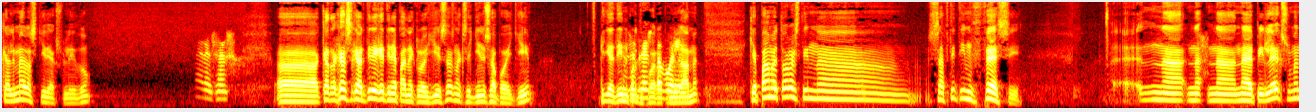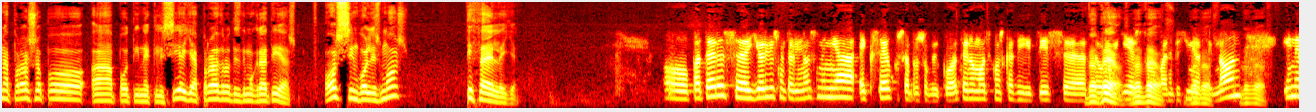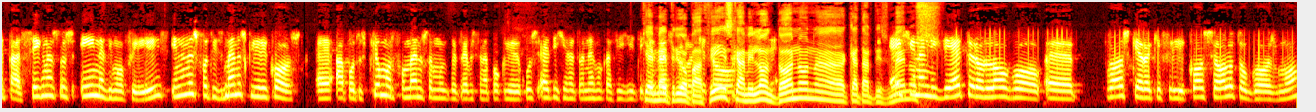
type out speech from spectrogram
Καλημέρα, κύριε Αξουλίδου. Καλημέρα σας. Καταρχάς, συγχαρητήρια για την επανεκλογή σας. Να ξεκινήσω από εκεί. Γιατί είναι η πρώτη φορά που μιλάμε. Και πάμε τώρα στην, σε αυτή την θέση. Ε, να, να, να, να επιλέξουμε ένα πρόσωπο από την Εκκλησία για πρόεδρο της Δημοκρατίας. Ως συμβολισμός, τι θα έλεγε; Ο πατέρας ε, Γιώργος Μεταλλινό είναι μια εξέχουσα προσωπικότητα. Είναι ομότιμο καθηγητής ε, θεολογίας στο Πανεπιστήμιο Αθηνών. Είναι πασίγνωστος, είναι δημοφιλής, είναι ένας φωτισμένος κληρικός. Ε, από τους πιο μορφωμένους, θα μου επιτρέψετε να πω, κληρικούς, έτυχε να τον έχω καθηγητή. Και, και μετριοπαθής, το... χαμηλών τόνων, ε, καταρτισμένος. Έχει έναν ιδιαίτερο λόγο ε, πρόσκαιρο και φιλικό σε όλο τον κόσμο.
